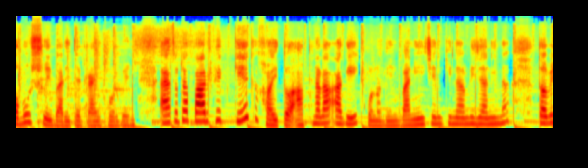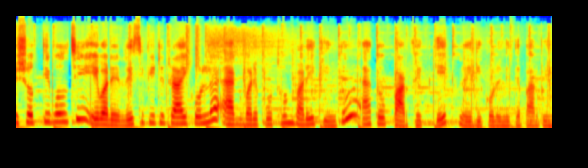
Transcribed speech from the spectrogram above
অবশ্যই বাড়িতে ট্রাই করবেন। এতটা পারফেক্ট কেক হয়তো আপনারা আগে কোনো দিন বানিয়েছেন কি না আমি জানি না। তবে সত্যি বলছি, এবারের রেসিপিটি ট্রাই করলে একবারে প্রথমবারেই কিন্তু এত পারফেক্ট কেক রেডি করে নিতে পারবেন।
